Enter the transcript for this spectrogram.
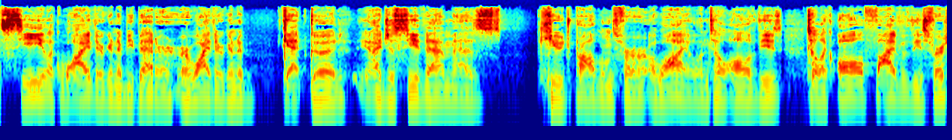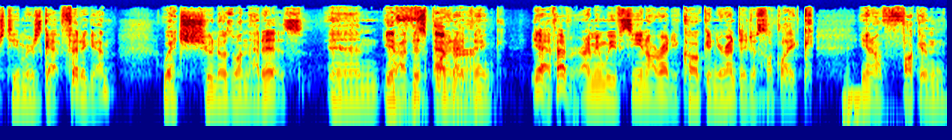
see, like, why they're going to be better or why they're going to get good. I just see them as huge problems for a while until all of these, till like all five of these first teamers get fit again, which who knows when that is. And, you know, at this point, ever. I think, yeah, if ever. I mean, we've seen already Cook and Llorente just look like, you know, fucking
